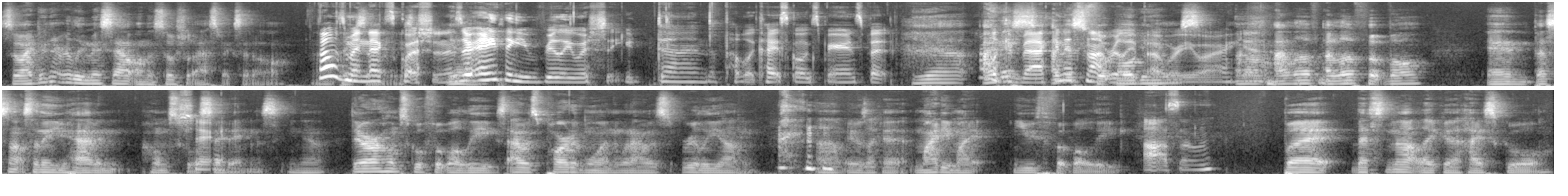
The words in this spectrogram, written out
so I didn't really miss out on the social aspects at all. That was my so, next question. Is Yeah. there anything you really wish that you'd done in the public high school experience? But Yeah, I'm looking back, and it's not really football about where you are, um. I love I love football, and that's not something you have in homeschool Sure. settings. You know, there are homeschool football leagues. I was part of one when I was really young. um, it was like a Mighty Might Youth Football League, awesome. But that's not like a high school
